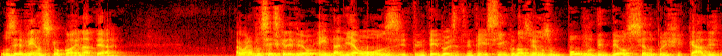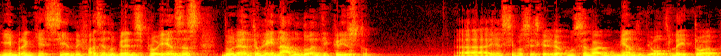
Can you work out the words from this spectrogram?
os eventos que ocorrem na terra. Agora você escreveu em Daniel 11, 32 a 35, nós vemos um povo de Deus sendo purificado e embranquecido e fazendo grandes proezas durante o reinado do anticristo. Uh, esse você escreveu como sendo argumento de outro leitor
